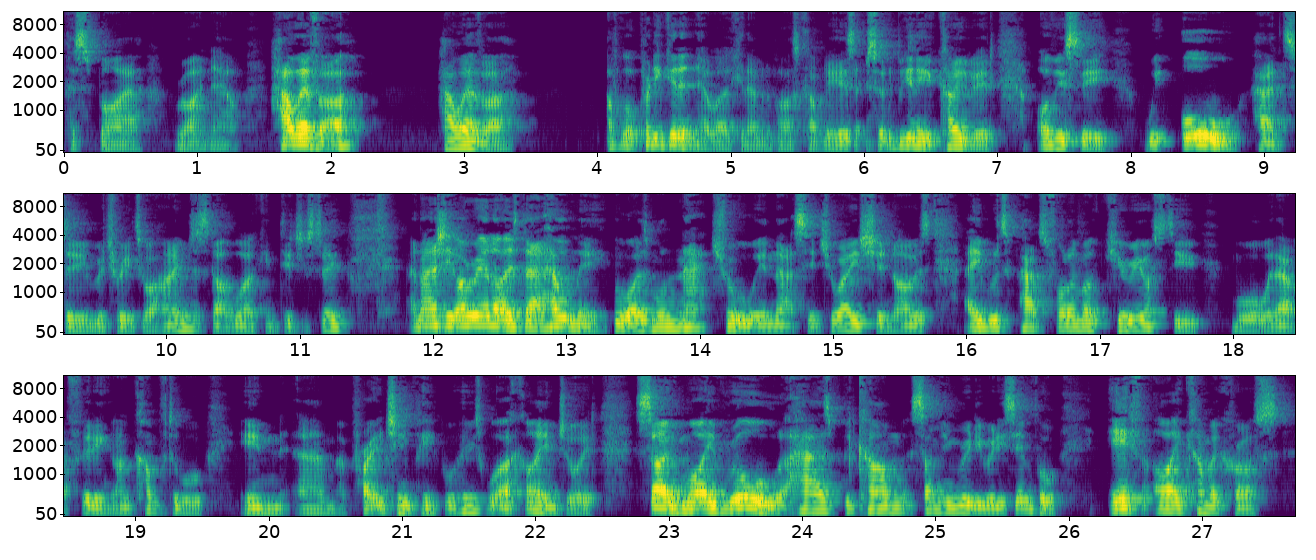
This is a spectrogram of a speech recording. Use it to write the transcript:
perspire right now. However, however, I've got pretty good at networking over the past couple of years. So at the beginning of COVID, obviously we all had to retreat to our homes and start working digitally. And actually I realized that helped me. I was more natural in that situation. I was able to perhaps follow my curiosity more without feeling uncomfortable in um, approaching people whose work I enjoyed. So my rule has become something really, really simple. If I come across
